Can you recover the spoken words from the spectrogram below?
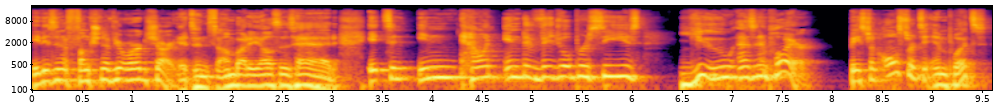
It isn't a function of your org chart. It's in somebody else's head. It's an in how an individual perceives you as an employer based on all sorts of inputs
